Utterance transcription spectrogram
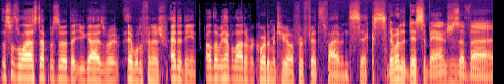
this was the last episode that you guys were able to finish editing. Although we have a lot of recorded material for fits five and six. They're one of the disadvantages of uh,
